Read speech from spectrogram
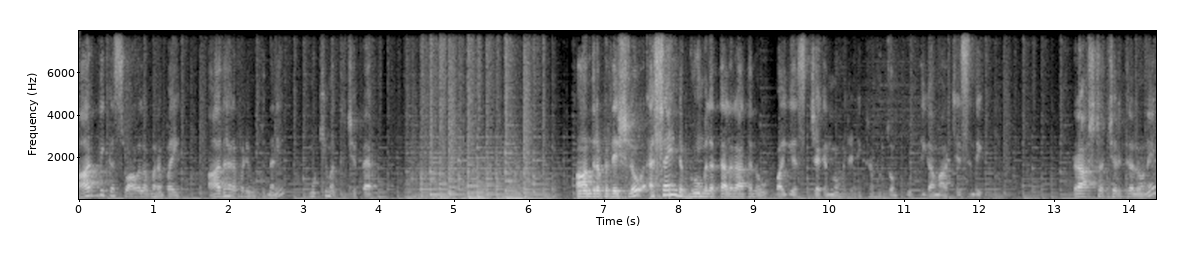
ఆర్థిక స్వావలంబనపై ఆధారపడి ఉంటుందని ముఖ్యమంత్రి చెప్పారు ఆంధ్రప్రదేశ్లో అసైన్డ్ భూముల తలరాతను వైఎస్ జగన్మోహన్ రెడ్డి ప్రభుత్వం పూర్తిగా మార్చేసింది. రాష్ట్ర చరిత్రలోనే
